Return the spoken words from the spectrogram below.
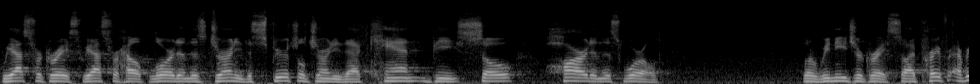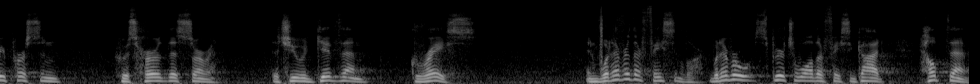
we ask for grace. We ask for help. Lord, in this journey, this spiritual journey that can be so hard in this world, Lord, we need your grace. So I pray for every person who has heard this sermon that you would give them grace in whatever they're facing, Lord, whatever spiritual wall they're facing. God, help them.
